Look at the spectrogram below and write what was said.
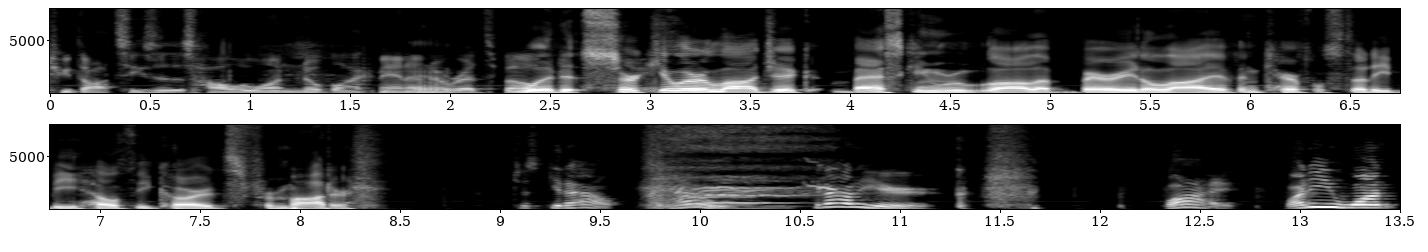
two thought seizes, hollow one, no black mana, no red spell. Would circular logic, Basking Rootwalla, buried alive, and careful study be healthy cards for modern? Just get out. No, get out of here. Why? Why do you want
